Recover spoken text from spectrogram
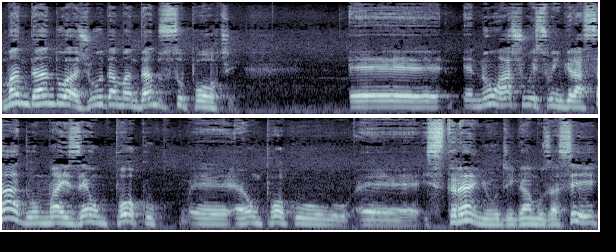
mandando ajuda, mandando suporte. É, eu não acho isso engraçado, mas é um pouco, é, é um pouco é, estranho, digamos assim,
